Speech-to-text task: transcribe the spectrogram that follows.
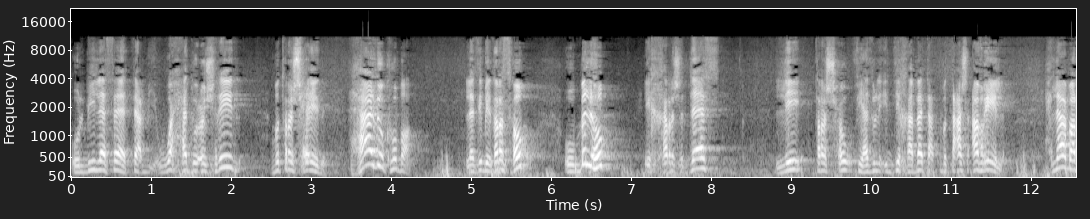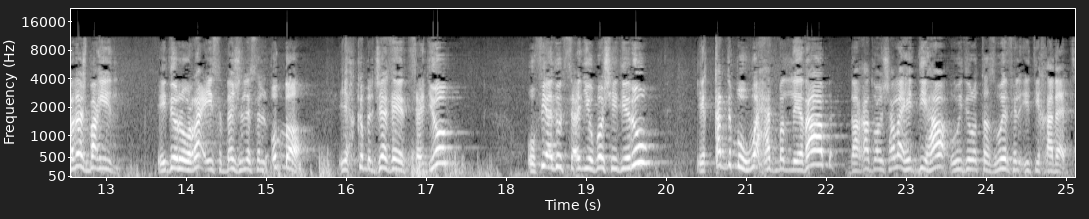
والملفات تاع 21 مترشحين هذوك هما لازم يدرسهم ومنهم يخرج الناس اللي ترشحوا في هذو الانتخابات تاع 18 افريل حنا ما رناش باغيين يديروا رئيس مجلس الامه يحكم الجزائر 90 يوم وفي هذو 90 يوم واش يديروا يقدموا واحد من النظام غدوة إن شاء الله يديها ويديروا التزوير في الانتخابات.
